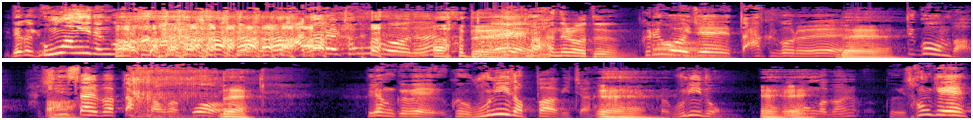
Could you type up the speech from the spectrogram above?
내가 용왕이 된 거 같은 바다를 통보거든. 아, 네. 그 하늘 얻은. 그리고 아. 이제 딱 그거를 네. 뜨거운 밥, 흰쌀밥 딱 넣어갖고 네. 그냥 그 왜 그 우니덮밥 있잖아요. 예. 그 우니동. 예, 우니동 예. 가면 그 성게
